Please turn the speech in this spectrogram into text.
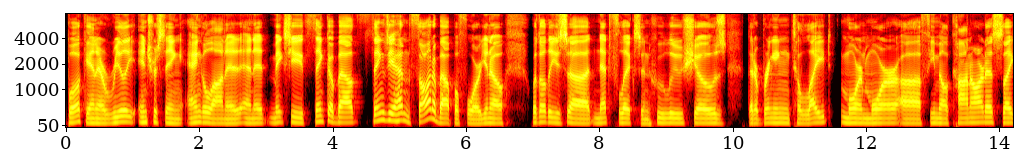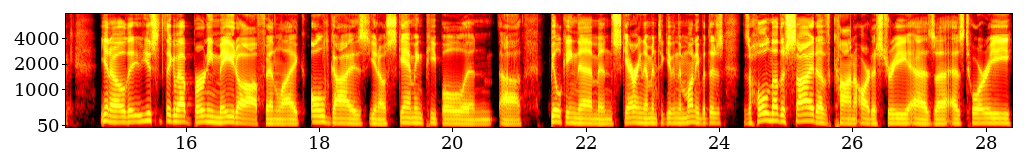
book and a really interesting angle on it and it makes you think about things you hadn't thought about before, you know, with all these uh, Netflix and Hulu shows that are bringing to light more and more uh, female con artists like you know, they used to think about Bernie Madoff and like old guys, you know, scamming people and uh, bilking them and scaring them into giving them money. But there's there's a whole nother side of con artistry as uh, as Tori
